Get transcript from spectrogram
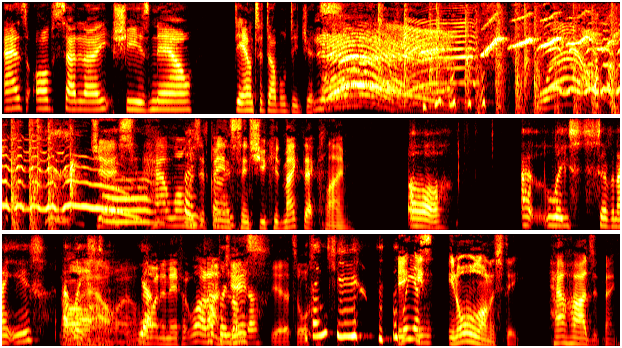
As of Saturday, she is now down to double digits. Yeah! wow! Jess, how long has it been guys. since you could make that claim? Oh, at least seven, eight years. At least. Wow. Yeah. What an effort. Well done, Jess. longer. Yeah, that's awesome. Thank you. In, in, in all honesty, how hard's it been?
